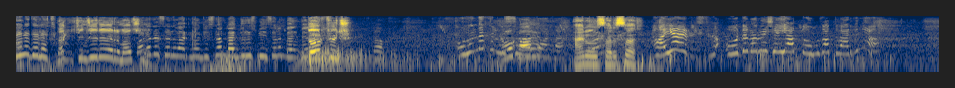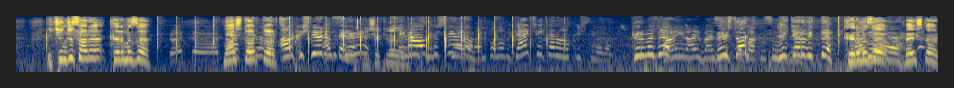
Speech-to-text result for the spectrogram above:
Beni deli etme. Bak ikinciyi de veririm al şunu. Bana da sarı verdin öncesinden. Ben dürüst bir insanım. Ben, ben... 4-3. Onun da kırmızısı Yok, var hayır. bu arada. Hayır onun sarısı var. Hayır. Orada bana şey yaptı. Omuz attı verdin ya. İkinci sarı, kırmızı. 4 4. Maç 4-4. Alkışlıyorum seni. Teşekkür ederim. Seni alkışlıyorum. Gerçekten alkışlıyorum. Kırmızı. Hayır hayır ben 5 siz çok 4. haklısınız. İlk ya. yarı bitti. Kırmızı Hadi. 5-4.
